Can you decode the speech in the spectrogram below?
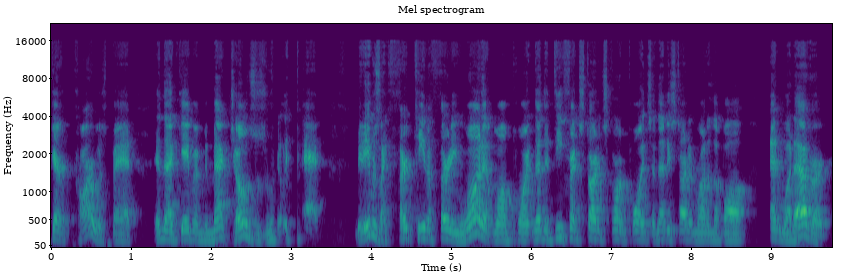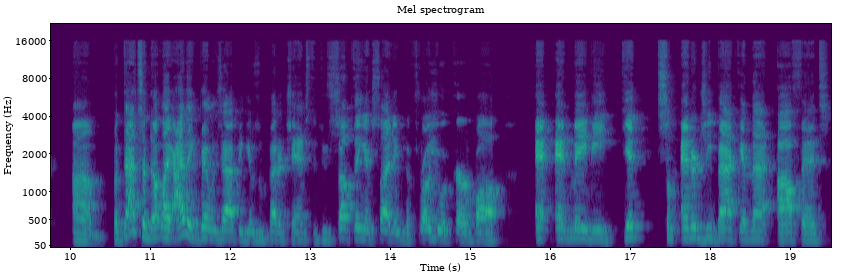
Derek Carr was bad in that game. I mean, Mac Jones was really bad. I mean, he was like 13 to 31 at one point. And then the defense started scoring points, and then he started running the ball and whatever. Um, but that's enough. Like I think Bailey Zappe gives him a better chance to do something exciting, to throw you a curveball, and, and maybe get some energy back in that offense,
